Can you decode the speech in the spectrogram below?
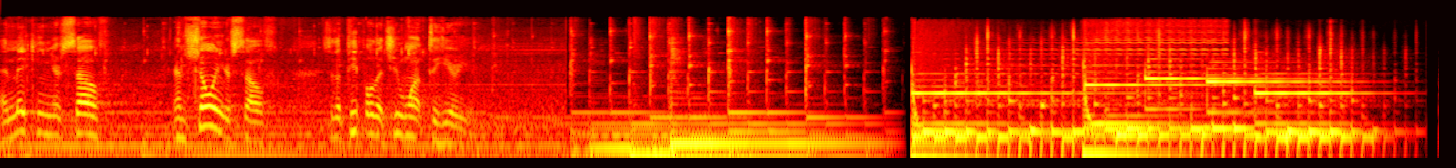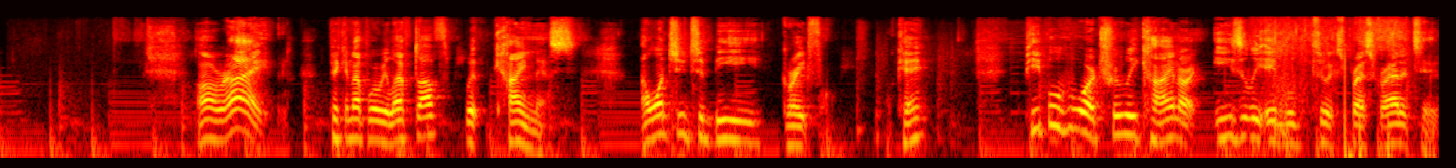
and making yourself and showing yourself to the people that you want to hear you. Picking up where we left off with kindness. I want you to be grateful, okay? People who are truly kind are easily able to express gratitude.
